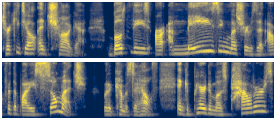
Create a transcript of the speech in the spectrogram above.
turkey tail and chaga. Both these are amazing mushrooms that offer the body so much when it comes to health. And compared to most powders,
